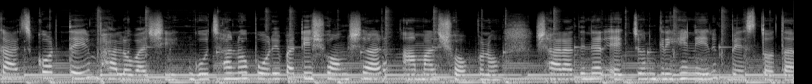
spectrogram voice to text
কাজ করতে ভালোবাসি। গোছানো পরিপাটি সংসার আমার স্বপ্ন। সারাদিনের একজন গৃহিণীর ব্যস্ততা।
